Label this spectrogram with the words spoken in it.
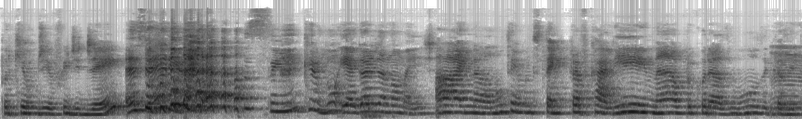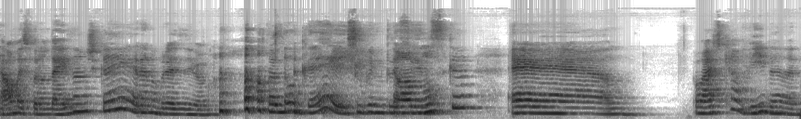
Porque um dia eu fui DJ. É sério? Sim. Que bom. E agora já não mais? Ai, não, não tenho muito tempo pra ficar ali, né? Procurar as músicas hum. e tal, mas foram 10 anos de carreira no Brasil. ok, super interessante. Então a música é. Eu acho que a vida,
